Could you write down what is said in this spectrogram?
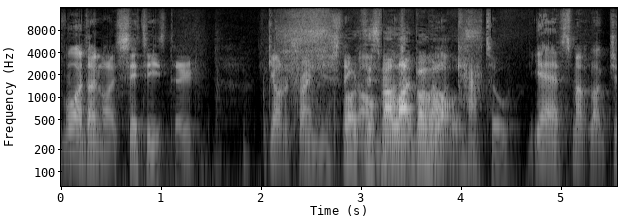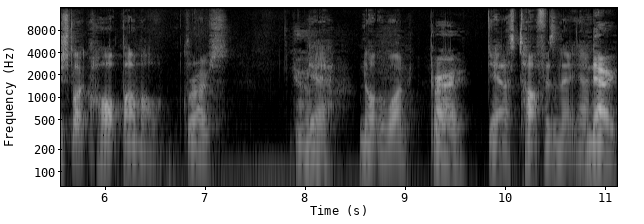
Well, I don't like cities, dude. You get on a train and you just think, What, "Oh, they smell man, like we're bum like cattle." Yeah, smell like just like hot bumhole. Gross. Oh. Yeah, not the one. bro. Yeah, that's tough, isn't it? Yeah. No,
